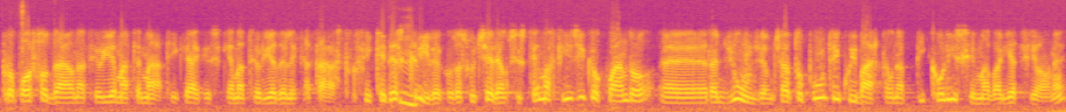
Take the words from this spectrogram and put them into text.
proposto da una teoria matematica che si chiama teoria delle catastrofi, che descrive mm. cosa succede a un sistema fisico quando eh, raggiunge un certo punto in cui basta una piccolissima variazione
